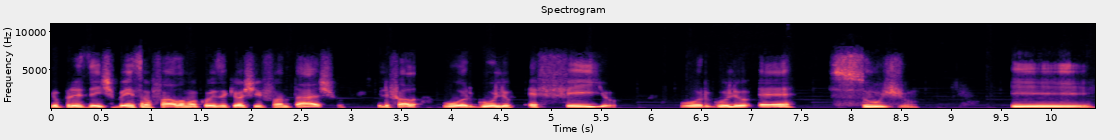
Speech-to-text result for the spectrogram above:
E o presidente Benson fala uma coisa que eu achei fantástico. Ele fala: o orgulho é feio, o orgulho é sujo. E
